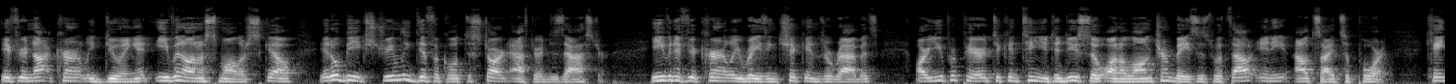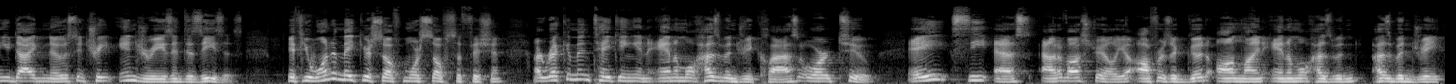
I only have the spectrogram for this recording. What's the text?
If you're not currently doing it, even on a smaller scale, it'll be extremely difficult to start after a disaster. Even if you're currently raising chickens or rabbits, Are you prepared to continue to do so on a long term basis without any outside support? Can you diagnose and treat injuries and diseases? If you want to make yourself more self sufficient, I recommend taking an animal husbandry class or two. ACS out of Australia offers a good online animal husband, husbandry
